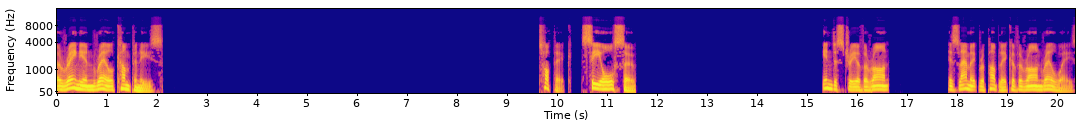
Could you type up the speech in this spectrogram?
Iranian rail companies. See also Industry of Iran. Islamic Republic of Iran Railways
